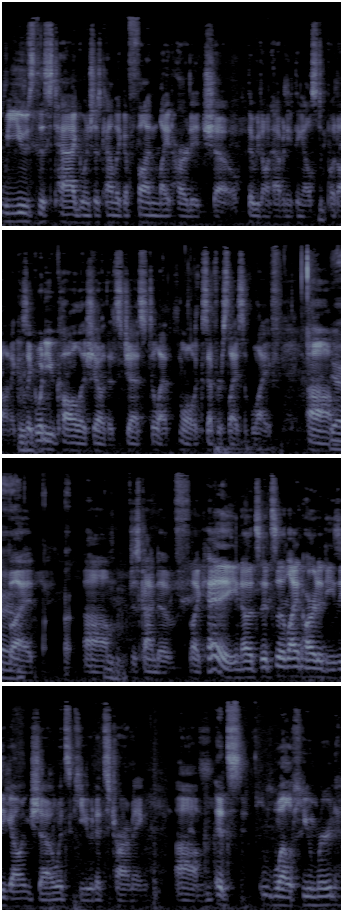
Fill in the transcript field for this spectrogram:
we use this tag when it's just kind of like a fun, lighthearted show that we don't have anything else to put on it. Because like, what do you call a show that's just like, well, except for slice of life, um, Yeah, yeah. but um, just kind of like, hey, you know, it's it's a lighthearted, easygoing show. It's cute, it's charming, um, it's well humored,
